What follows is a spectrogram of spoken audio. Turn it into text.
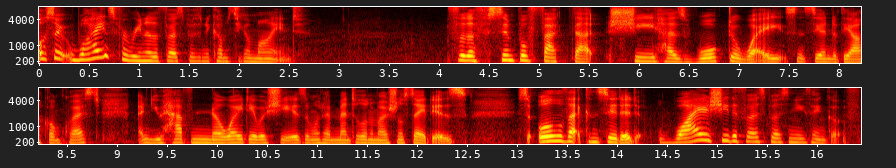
also, why is Furina the first person who comes to your mind? For the f- simple fact that she has walked away since the end of the Archon quest, and you have no idea where she is and what her mental and emotional state is. So, all of that considered, why is she the first person you think of?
